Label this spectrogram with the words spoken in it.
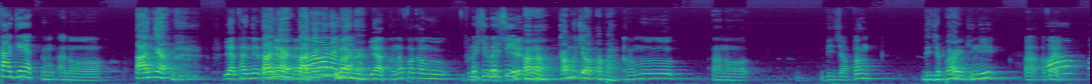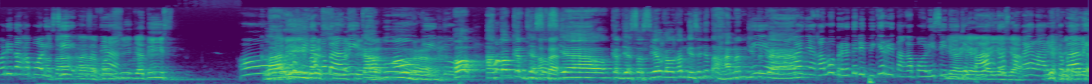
Kaget. Hmm, ano, Tanya. ya tanya, Tanya, tanya. Eh, tanya Oh, itu gimana? Ya, kenapa kamu Bersih-bersih. bersih-bersih? Ah, ah. Kamu jawab apa? Kamu, ano, di Jepang Di kayak Jepang? gini, ah, apa ya? Oh, oh ditangkap polisi Apa, eh, maksudnya. polisi jadi Oh, Lari. pindah ke Bali. Kabur. Oh, gitu. Oh, atau kerja Apa? sosial. Kerja sosial kalau kan biasanya tahanan gitu iya, kan. makanya kamu berarti dipikir ditangkap polisi Iya, di iya, Jepang iya, iya, terus iya. makanya lari Iya, ke iya, Bali.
